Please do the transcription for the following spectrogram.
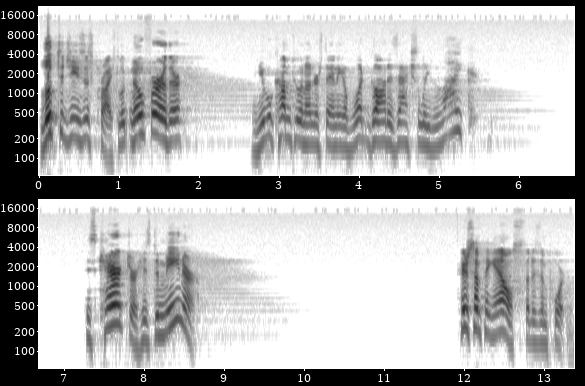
Look to Jesus Christ. Look no further, and you will come to an understanding of what God is actually like. His character, his demeanor. Here's something else that is important.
